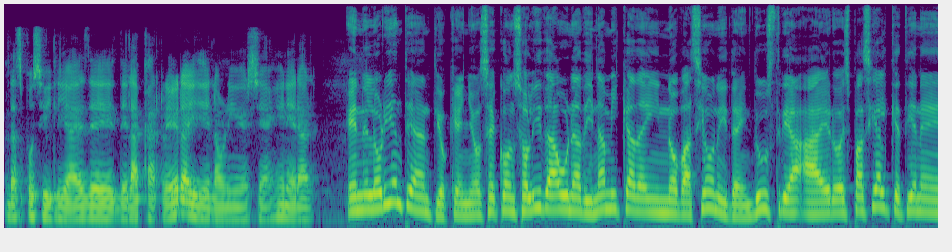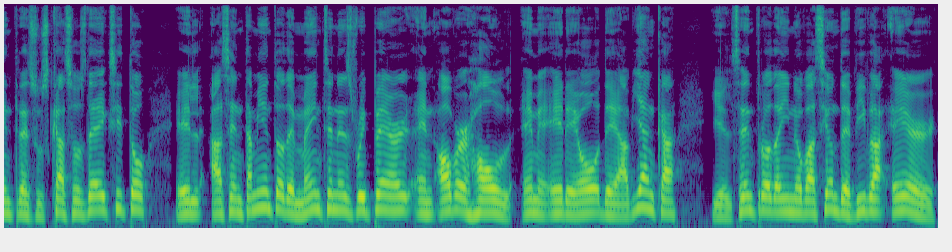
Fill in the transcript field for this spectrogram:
las posibilidades de, de la carrera y de la universidad en general. En el oriente antioqueño se consolida una dinámica de innovación y de industria aeroespacial que tiene entre sus casos de éxito el asentamiento de Maintenance Repair and Overhaul MRO de Avianca y el Centro de Innovación de Viva Air,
